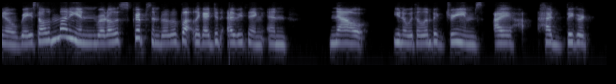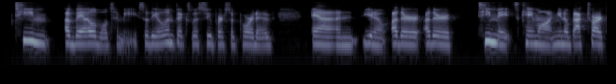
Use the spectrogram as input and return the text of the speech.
you know, raised all the money and wrote all the scripts and blah, blah, blah. Like I did everything. And now, you know, with Olympic Dreams, I had bigger team available to me. So the Olympics was super supportive and, you know, other, other teammates came on, you know, back to our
